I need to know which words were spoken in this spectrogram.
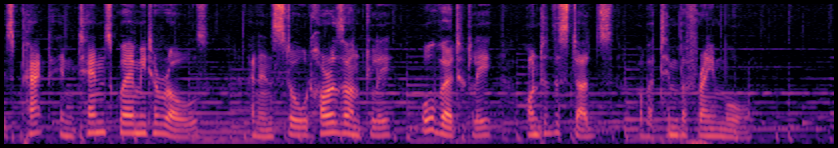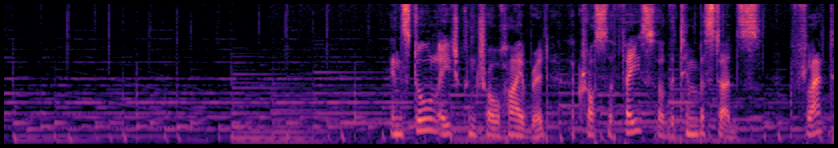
is packed in 10 square meter rolls and installed horizontally or vertically onto the studs of a timber frame wall. Install H-Control Hybrid across the face of the timber studs, flat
